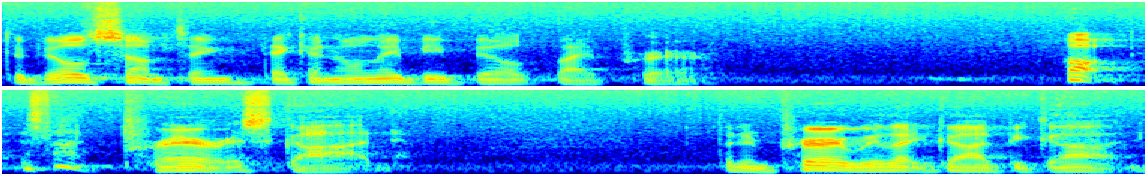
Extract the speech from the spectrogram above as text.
to build something that can only be built by prayer? Oh, it's not prayer, it's God. But in prayer, we let God be God.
